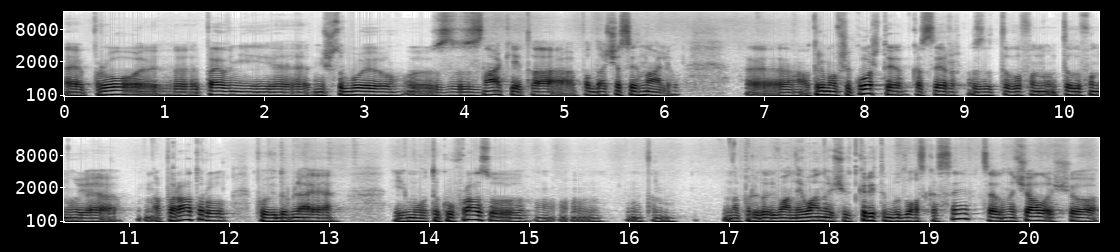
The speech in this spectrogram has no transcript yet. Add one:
е, про певні між собою знаки та подача сигналів. Е, Отримавши кошти, касир телефонує оператору, повідомляє йому таку фразу, там, наприклад, Іван Іванович, відкрити, будь ласка, сейф. Це означало, що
